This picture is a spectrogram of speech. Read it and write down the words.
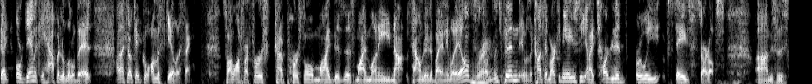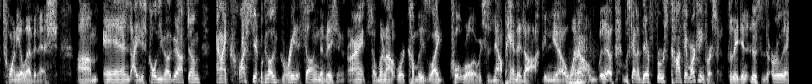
like organically happened a little bit. And I said, okay, cool, I'm gonna scale this thing. So I launched my first kind of personal, my business, my money, not founded by anybody else. Right. Linchpin. It was a content marketing agency, and I targeted early stage startups. Um, this is 2011 ish, um, and I just cold email go after them, and I crushed it because I was great at selling the vision. Right, so went out work companies like Quote Roller, which is now PandaDoc, and you know went right. out you know, was kind of their first content marketing person because they didn't. This is early.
